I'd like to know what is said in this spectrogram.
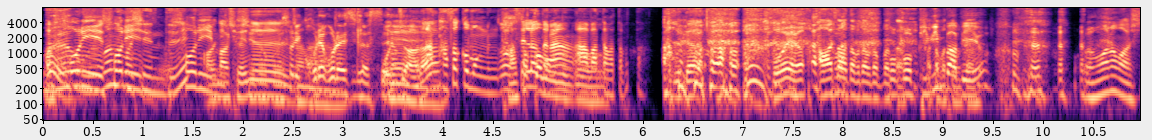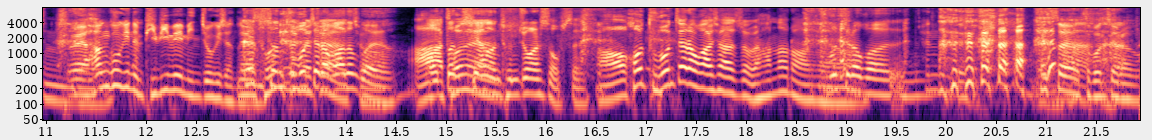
어, 소리 얼마나 소리 맛있는데? 소리 아니, 막 쟤는 지르고 소리 있잖아요. 고래고래 질렀어요. 뭔줄 네. 알아? 아, 다 섞어 먹는 거. 다 섞어 샐러드랑. 먹는 거. 아 맞다 맞다 맞다. 내가 뭐예요? 아 맞다 맞다 맞다 맞다. 뭐. 뭐 비빔밥이에요? 얼마나 맛있는데. 왜 한국인은 비빔의 민족이잖아요. 네, 그래서 전두 번째라고 하는. 거예요. 아, 어떤 저는- 취향은 존중할 수 없어요. 아 그건 두 번째라고 하셔야죠. 왜 하나로 하세요? 두 번째라고 했는데 했어요 두 번째라고.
